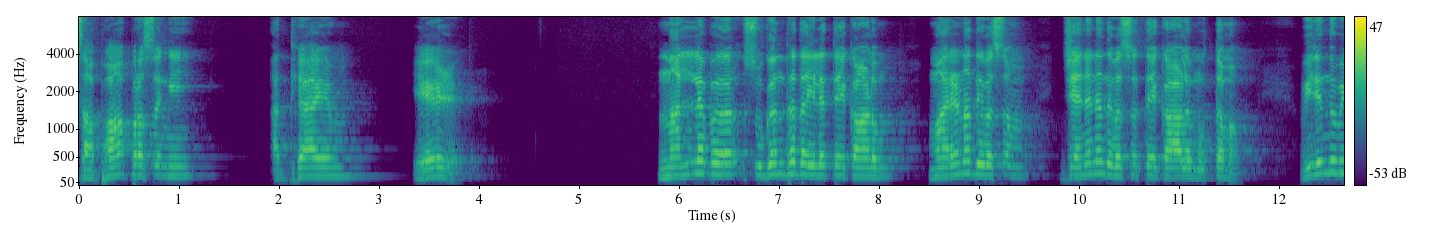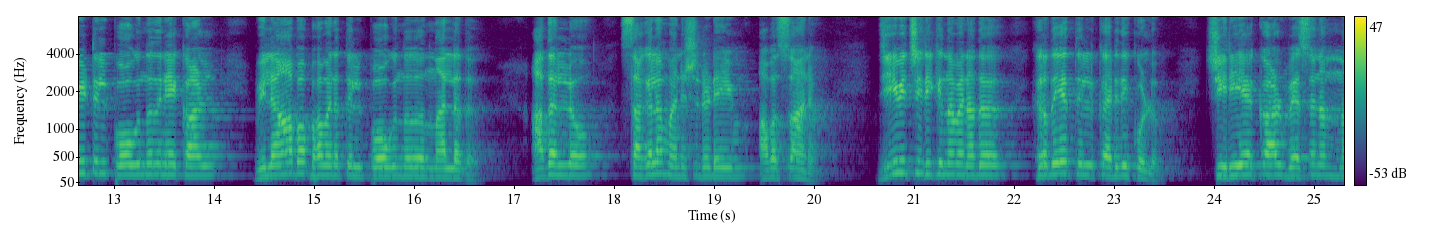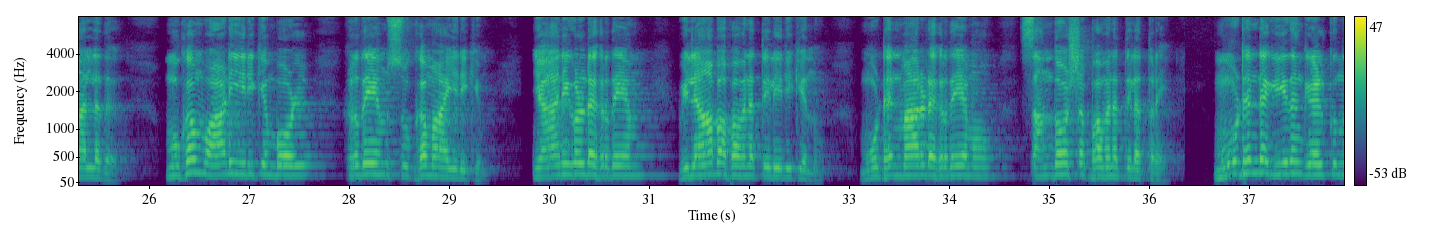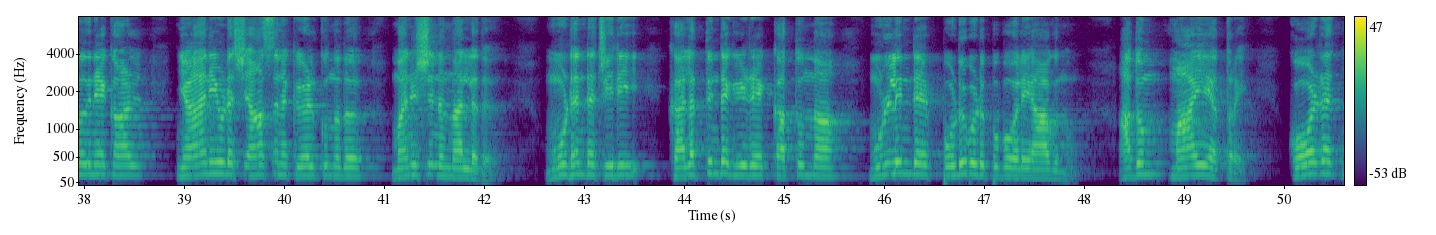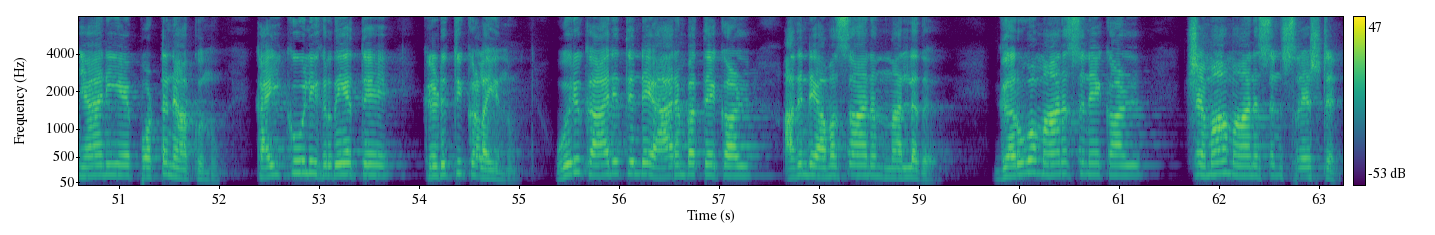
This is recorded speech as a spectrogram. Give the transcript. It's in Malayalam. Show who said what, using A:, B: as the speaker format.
A: സഭാപ്രസംഗി അധ്യായം ഏഴ്. നല്ല പേർ സുഗന്ധതൈലത്തെക്കാളും മരണദിവസം ജനന ദിവസത്തെക്കാളും ഉത്തമം. വിരുന്നു വീട്ടിൽ പോകുന്നതിനേക്കാൾ വിലാപഭവനത്തിൽ പോകുന്നത് നല്ലത്. അതല്ലോ സകല മനുഷ്യരുടെയും അവസാനം. ജീവിച്ചിരിക്കുന്നവൻ അത് ഹൃദയത്തിൽ കരുതിക്കൊള്ളും. ചിരിയേക്കാൾ വ്യസനം നല്ലത്. മുഖം വാടിയിരിക്കുമ്പോൾ ഹൃദയം സുഖമായിരിക്കും. ജ്ഞാനികളുടെ ഹൃദയം വിലാപഭവനത്തിൽ ഇരിക്കുന്നു മൂഢന്മാരുടെ ഹൃദയമോ സന്തോഷ ഭവനത്തിലത്രേ മൂഢന്റെ ഗീതം കേൾക്കുന്നതിനേക്കാൾ ജ്ഞാനിയുടെ ശാസന കേൾക്കുന്നത് മനുഷ്യന് നല്ലത്. മൂഢന്റെ ചിരി കലത്തിന്റെ കീഴെ കത്തുന്ന മുള്ളിന്റെ പൊടുപൊടുപ്പ് പോലെയാകുന്നു അതും മായയത്രേ. കോഴ ജ്ഞാനിയെ പൊട്ടനാക്കുന്നു. കൈക്കൂലി ഹൃദയത്തെ കെടുത്തിക്കളയുന്നു. ഒരു കാര്യത്തിന്റെ ആരംഭത്തേക്കാൾ അതിന്റെ അവസാനം നല്ലത്. ഗർവമാനസനേക്കാൾ ക്ഷമാമാനസൻ ശ്രേഷ്ഠൻ.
